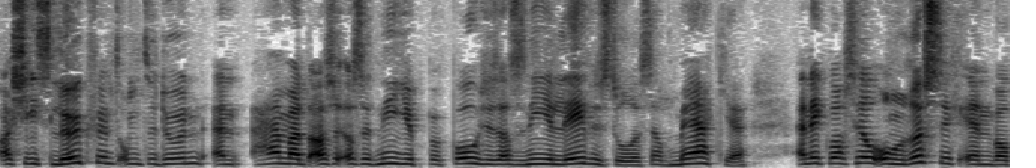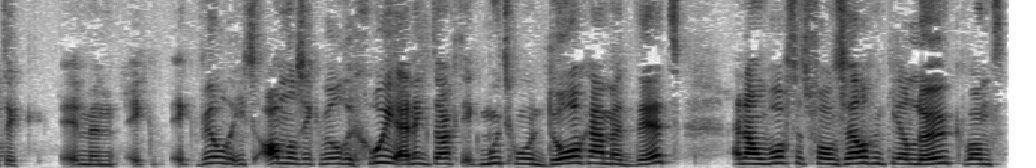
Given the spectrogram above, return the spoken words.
als je iets leuk vindt om te doen... En, hè, maar als, als het niet je purpose is, als het niet je levensdoel is, dat merk je. En ik was heel onrustig in wat ik... In mijn, ik, ik wilde iets anders, ik wilde groeien. En ik dacht, ik moet gewoon doorgaan met dit. En dan wordt het vanzelf een keer leuk, want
